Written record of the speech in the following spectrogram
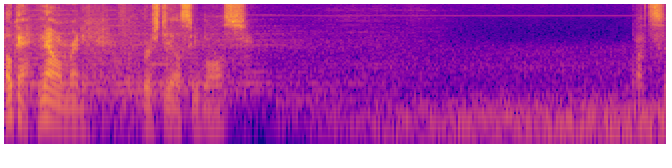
Okay. Now I'm ready. First DLC boss. Let's see.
